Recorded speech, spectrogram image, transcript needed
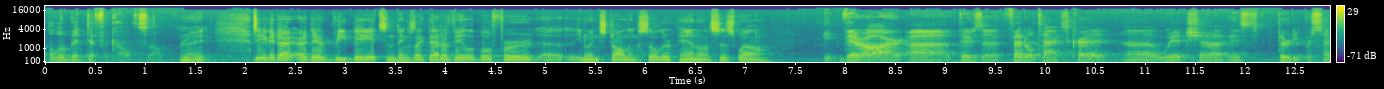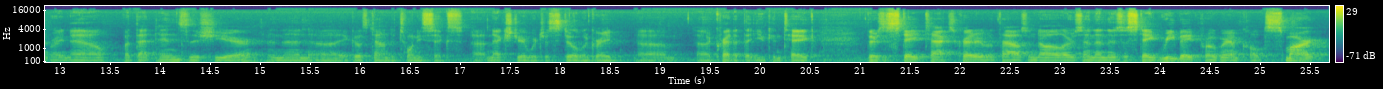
a little bit difficult. So Right. David, are, are there rebates and things like that available for, uh, you know, installing solar panels as well? There are. Uh, there's a federal tax credit, uh, which uh, is 30% right now, but that ends this year, and then uh, it goes down to 26 uh, next year, which is still a great um, uh, credit that you can take. There's a state tax credit of $1,000, and then there's a state rebate program called SMART,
